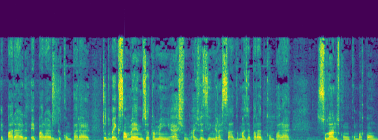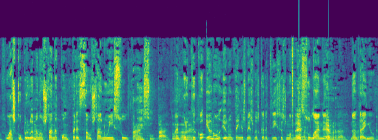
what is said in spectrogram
é, parar, é parar de comparar. Tudo bem que são memes, eu também acho às vezes engraçado, mas é parar de comparar sulanos com, com bacongos. Eu acho que o problema não está na comparação, está no insultar. No insultar. Não é? Porque eu não, eu não tenho as mesmas características de uma mulher é sulana. É verdade. Não é verdade, tenho. É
